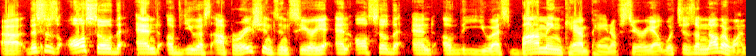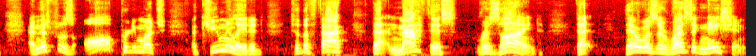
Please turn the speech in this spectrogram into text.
Uh, this is also the end of U.S. operations in Syria and also the end of the U.S. bombing campaign of Syria, which is another one. And this was all pretty much accumulated to the fact that Mattis resigned, that there was a resignation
